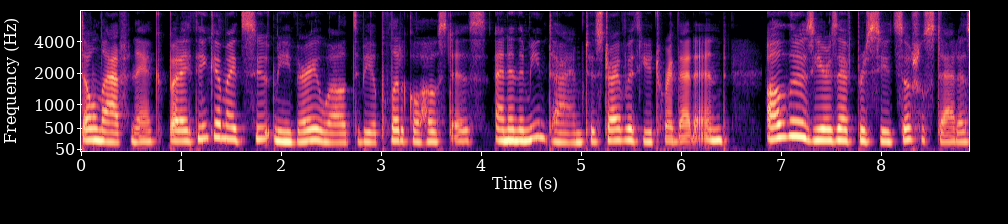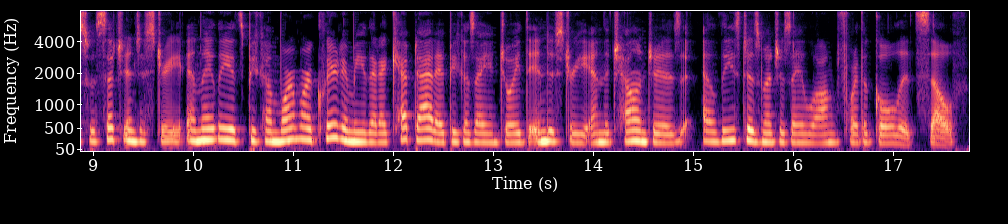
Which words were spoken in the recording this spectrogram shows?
Don't laugh, Nick, but I think it might suit me very well to be a political hostess, and in the meantime, to strive with you toward that end. All those years I've pursued social status with such industry, and lately it's become more and more clear to me that I kept at it because I enjoyed the industry and the challenges at least as much as I longed for the goal itself.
